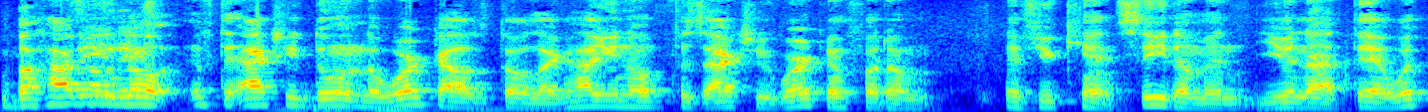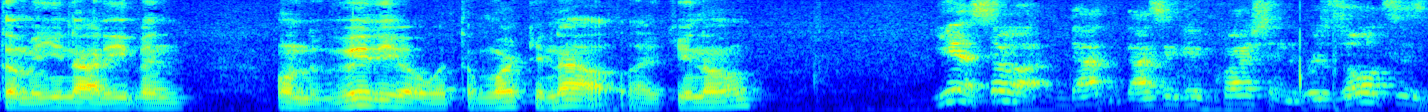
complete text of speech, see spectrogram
But how do So you know if they're actually doing the workouts though? Like how you know if it's actually working for them if you can't see them and you're not there with them and you're not even on the video with them working out, like you know? Yeah, so uh, that that's a good question. Results is,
